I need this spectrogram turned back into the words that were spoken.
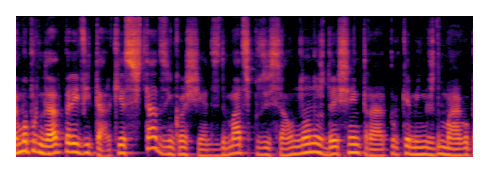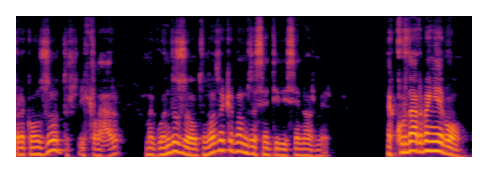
é uma oportunidade para evitar que esses estados inconscientes de má disposição não nos deixem entrar por caminhos de mágoa para com os outros. E claro, magoando os outros, nós acabamos a sentir isso em nós mesmos. Acordar bem é bom.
